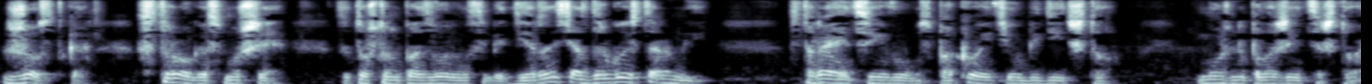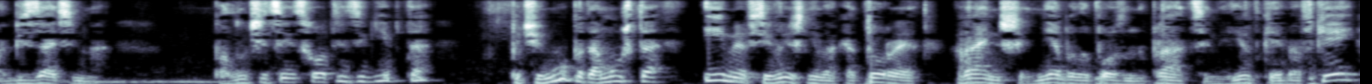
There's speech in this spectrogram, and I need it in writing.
жестко, строго с Муше за то, что он позволил себе дерзость, а с другой стороны, старается его успокоить и убедить, что можно положиться, что обязательно получится исход из Египта. Почему? Потому что имя Всевышнего, которое раньше не было познано працами Юткой и Вавкей,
